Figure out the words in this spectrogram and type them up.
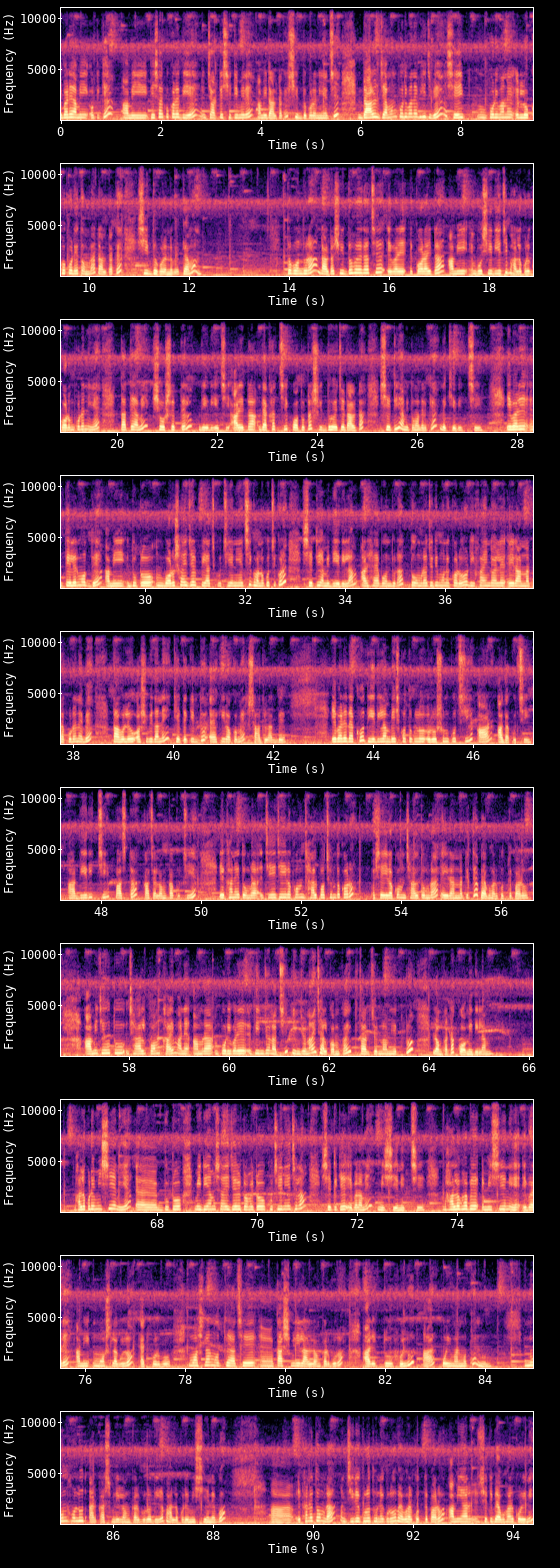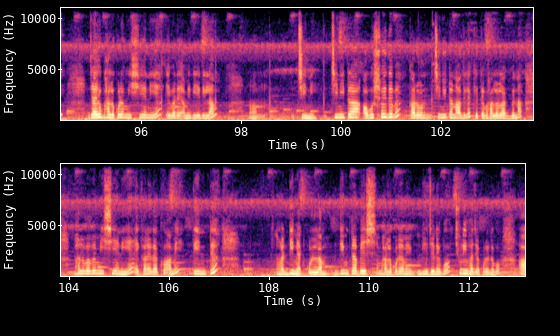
এবারে আমি ওটিকে, আমি প্রেশার কুকারে দিয়ে চারটে সিটি মেরে আমি ডালটাকে সিদ্ধ করে নিয়েছি। ডাল যেমন পরিমাণে ভিজবে, সেই পরিমাণে লক্ষ্য করে তোমরা ডালটাকে সিদ্ধ করে নেবে। কেমন? তো বন্ধুরা, ডালটা সিদ্ধ হয়ে গেছে। এবারে কড়াইটা আমি বসিয়ে দিয়েছি, ভালো করে গরম করে নিয়ে তাতে আমি সর্ষের তেল দিয়ে দিয়েছি। আর এটা দেখাচ্ছি কতটা সিদ্ধ হয়েছে ডালটা, সেটি আমি তোমাদেরকে দেখিয়ে দিচ্ছি। এবারে তেলের মধ্যে আমি দুটো বড় সাইজের পেঁয়াজ কুচিয়ে নিয়েছি, ঘন কুচি করে, সেটি আমি দিয়ে দিলাম। আর হ্যাঁ বন্ধুরা, তোমরা যদি মনে করো রিফাইন্ড অয়েলে এই রান্নাটা করে নেবে, তাহলেও অসুবিধা নেই, খেতে কিন্তু একই রকমের স্বাদ লাগবে। এবারে দেখো, দিয়ে দিলাম বেশ কতগুলো রসুন কুচি আর আদা কুচি। আর দিয়ে দিচ্ছি পাঁচটা কাঁচা লঙ্কা কুচিয়ে এখানে তোমরা যে যেই রকম ঝাল পছন্দ করো, সেই রকম ঝাল তোমরা এই রান্নাটিতে ব্যবহার করতে পারো। আমি যেহেতু ঝাল কম খাই মানে আমরা পরিবারে তিনজন আছি, তিনজনাই ঝাল কম খাই, তার জন্য আমি একটু লঙ্কাটা কমই দিলাম। ভালো করে মিশিয়ে নিয়ে দুটো মিডিয়াম সাইজের টমেটো কুচিয়ে নিয়েছিলাম, সেটিকে এবার আমি মিশিয়ে নিচ্ছি। ভালোভাবে মিশিয়ে নিয়ে এবারে আমি মশলাগুলো অ্যাড করব। মশলার মধ্যে আছে কাশ্মীরি লাল লঙ্কার গুঁড়ো আর একটু হলুদ আর পরিমাণ মতো নুন। নুন, হলুদ আর কাশ্মীরি লঙ্কার গুঁড়ো দিয়ে ভালো করে মিশিয়ে নেব। এখানে তোমরা জিরে গুঁড়ো, ধনে গুঁড়ো ব্যবহার করতে পারো। আমি আর সেটি ব্যবহার করিনি। যাই হোক, ভালো করে মিশিয়ে নিয়ে এবারে আমি দিয়ে দিলাম চিনি। চিনিটা অবশ্যই দেবে, কারণ চিনিটা না দিলে খেতে ভালো লাগবে না। ভালোভাবে মিশিয়ে নিয়ে এখানে দেখো আমি তিনটে ডিম অ্যাড করলাম। ডিমটা বেশ ভালো করে আমি ভেজে নেব, ছুরি ভাজা করে নেব।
